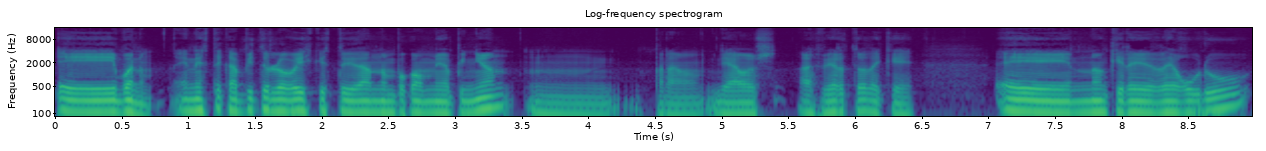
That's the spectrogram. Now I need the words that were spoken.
eh, bueno, en este capítulo veis que estoy dando un poco mi opinión, mm, para ya os advierto de que eh, no quiero ir de gurú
